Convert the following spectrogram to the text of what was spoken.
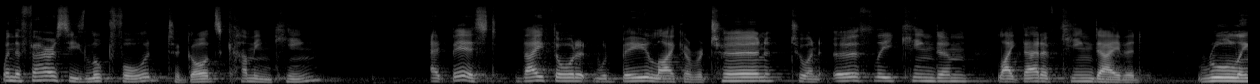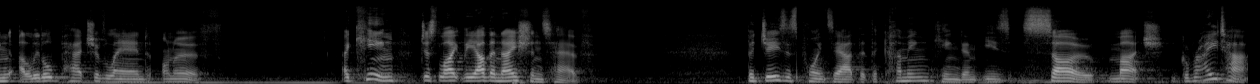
When the Pharisees looked forward to God's coming king, at best, they thought it would be like a return to an earthly kingdom like that of King David, ruling a little patch of land on earth. A king just like the other nations have. But Jesus points out that the coming kingdom is so much greater.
